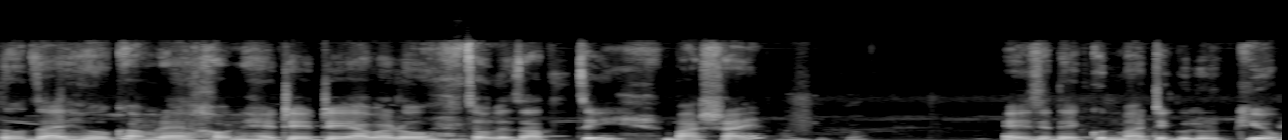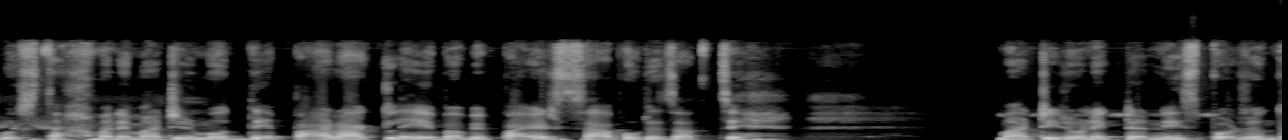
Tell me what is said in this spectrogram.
তো যাই হোক, আমরা এখন হেঁটে হেঁটে আবারও চলে যাচ্ছি বাসায়। এই যে দেখুন মাটিগুলোর কি অবস্থা। মানে মাটির মধ্যে পা রাখলে এভাবে পায়ের সাপ উঠে যাচ্ছে। মাটির অনেকটা নিচ পর্যন্ত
